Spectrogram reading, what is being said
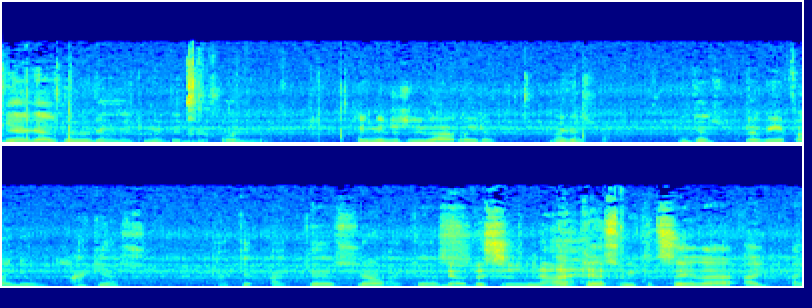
Yeah, guys, we were gonna make a new video for you. Can we just do that later? I guess. I guess. Like we can find new ones? I guess. I guess. I guess. No. I guess. No, this is not. I guess we could say that. I. I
